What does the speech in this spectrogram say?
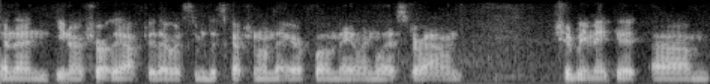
And then, you know, shortly after, there was some discussion on the Airflow mailing list around should we make it um,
